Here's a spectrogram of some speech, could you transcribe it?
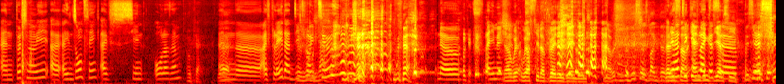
and personally, I, I don't think I've seen all of them. Okay. Yeah. And uh, I've played at No, Detroit nobody too. no, Okay. animation. Yeah, we, we are still upgrading the endings. No, this is like the There you is have to some keep like endings DLC. This yes, is, a, ty-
